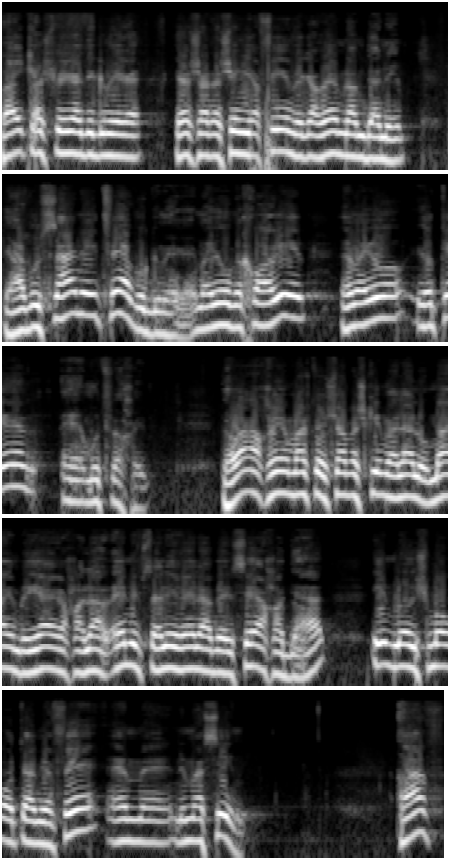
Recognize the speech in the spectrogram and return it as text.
והי כשפירא דגמירא, יש אנשים יפים וגם הם למדנים. ואבו סאני תפי אבו גמירא, הם היו מכוערים, הם היו יותר אה, מוצלחים. דבר אחר, מה שלושה משקים הללו, מים ויין וחלב, אין נפסלים אלא בהיסח הדעת, אם לא ישמור אותם יפה, הם אה, נמאסים. אף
